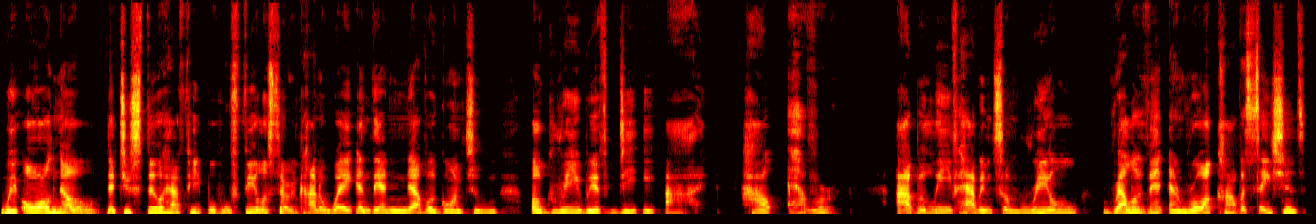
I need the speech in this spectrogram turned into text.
We all know that you still have people who feel a certain kind of way and they're never going to agree with DEI. However, I believe having some real, relevant, and raw conversations,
